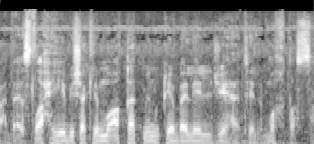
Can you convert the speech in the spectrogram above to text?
بعد إصلاحه بشكل مؤقت من قبل الجهة المختصة.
